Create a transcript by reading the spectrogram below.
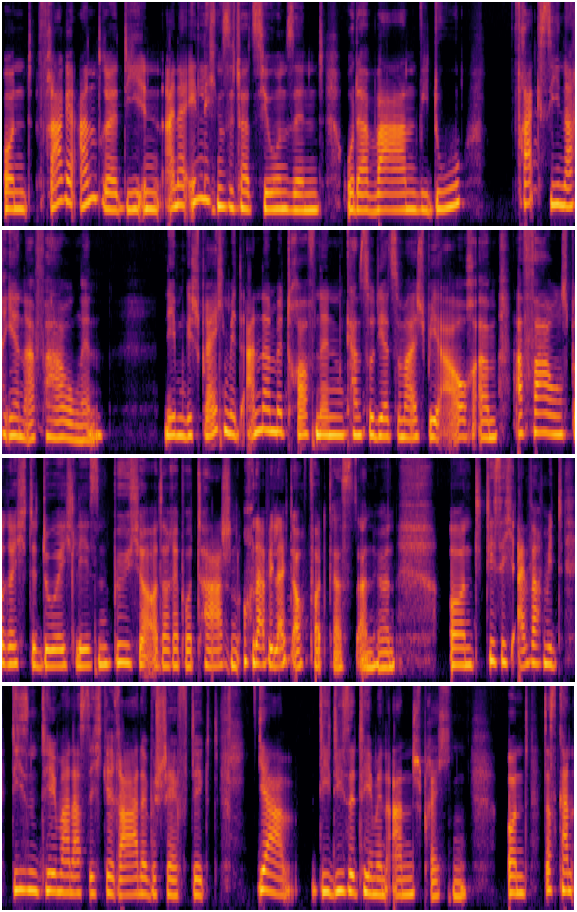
Und frage andere, die in einer ähnlichen Situation sind oder waren wie du, Frag sie nach ihren Erfahrungen. Neben Gesprächen mit anderen Betroffenen kannst du dir zum Beispiel auch ähm, Erfahrungsberichte durchlesen, Bücher oder Reportagen oder vielleicht auch Podcasts anhören und die sich einfach mit diesem Thema, das dich gerade beschäftigt, ja, die diese Themen ansprechen. Und das kann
